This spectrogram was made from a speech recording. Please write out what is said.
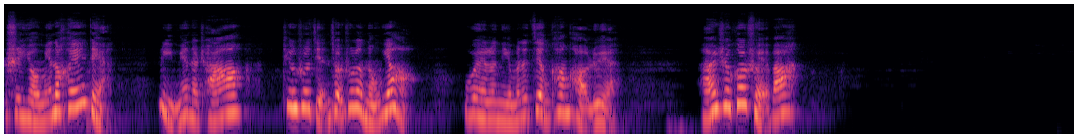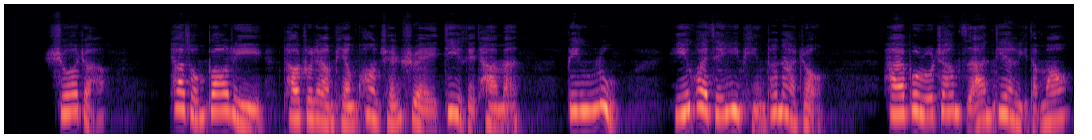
是有名的黑店，里面的茶听说检测出了农药。为了你们的健康考虑，还是喝水吧。”说着，他从包里掏出两瓶矿泉水递给他们，冰露，一块钱一瓶的那种，还不如张子安店里的猫。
